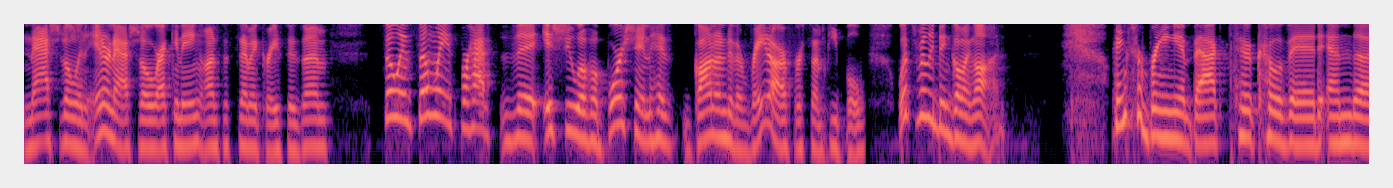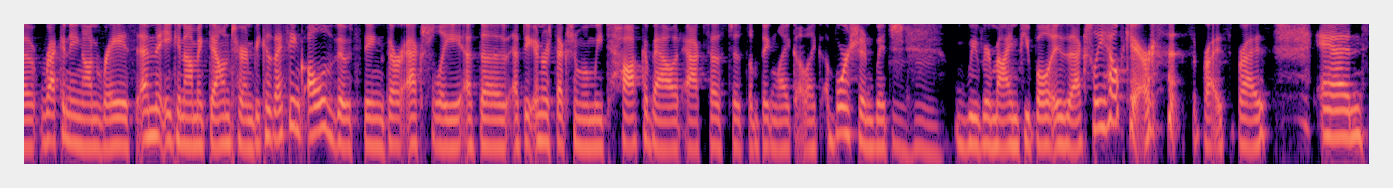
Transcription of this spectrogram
national and international reckoning on systemic racism. So, in some ways, perhaps the issue of abortion has gone under the radar for some people. What's really been going on? Thanks for bringing it back to COVID and the reckoning on race and the economic downturn because I think all of those things are actually at the at the intersection when we talk about access to something like like abortion which mm-hmm. we remind people is actually healthcare. surprise surprise. And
